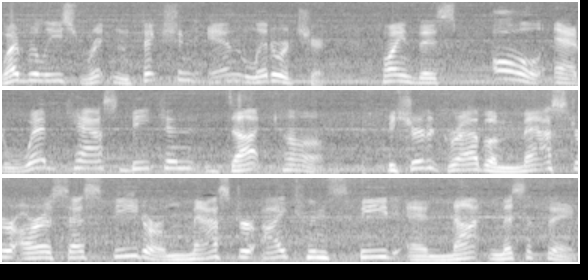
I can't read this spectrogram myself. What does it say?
web release written fiction and literature. Find this all at webcastbeacon.com. Be sure to grab a master RSS feed or master iTunes feed and not miss a thing.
